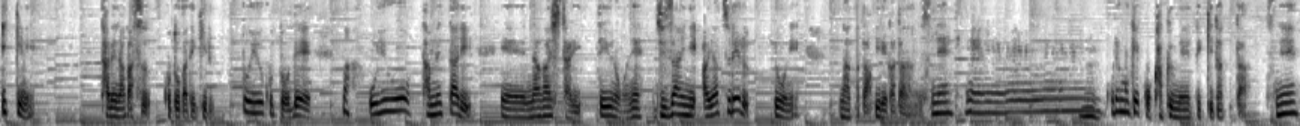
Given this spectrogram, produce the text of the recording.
一気に垂れ流すことができるということで、まあ、お湯を溜めたり、えー、流したりっていうのがね、自在に操れるようになった入れ方なんですね。うん、これも結構革命的だったですね。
